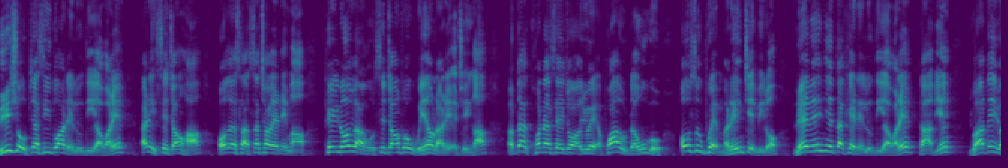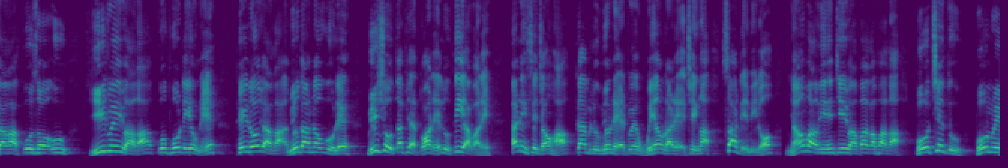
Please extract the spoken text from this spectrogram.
မီးရှို့ဖျက်ဆီးသွားတယ်လို့သိရပါတယ်။အဲ့ဒီစစ်ကြောင်းဟာဩဂတ်စ်လ16ရက်နေ့မှာထိန်တော်ရွာကိုစစ်ကြောင်းထိုးဝင်ရောက်လာတဲ့အချိန်ကအသက်80ကျော်အရွယ်အဖွားဦးတအူးကိုအုပ်စုဖွဲ့မရင်းကျင်ပြီးတော့လေဘင်းညစ်တက်ခဲ့တယ်လို့သိရပါတယ်။ဒါအပြင်ရွာသစ်ရွာကကိုစော်ဦး ရီးရွေးရွာကကိုဖိုးတရုံနဲ့ထိန်တော်ရွာကအမျိုးသားနှစ်ဦးကိုလည်းမီးရှို့တပ်ဖြတ်သွားတယ်လို့သိရပါတယ်။အဲ့ဒီစစ်ကြောင်းဟာကမ်ဘလူမြို့နယ်အတွင်းဝင်ရောက်လာတဲ့အချိန်ကစတင်ပြီးတော့ညောင်းမောင်ရင်ကျေးရွာပကဖကဘိုးချစ်သူဘိုးနွေ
